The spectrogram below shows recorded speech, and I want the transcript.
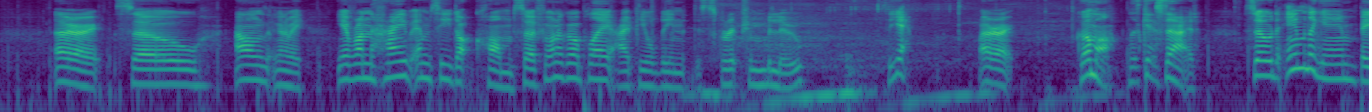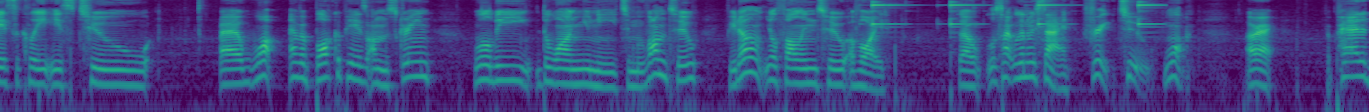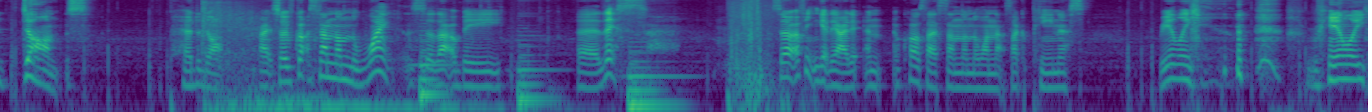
Alright, so how long is it going to be? You have on hivemc.com. So if you want to go play, IP will be in the description below. So yeah. Alright. Come on, let's get started. So the aim of the game basically is to uh, whatever block appears on the screen will be the one you need to move on to. If you don't, you'll fall into a void. So, looks like we're to be starting. Three, two, one. Alright. Prepare to dance. Prepare to dance. Alright, so we've got to stand on the white, so that'll be uh, this. So, I think you get the idea. And, of course, I stand on the one that's like a penis. Really? really?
